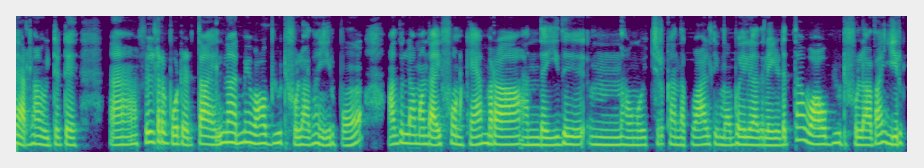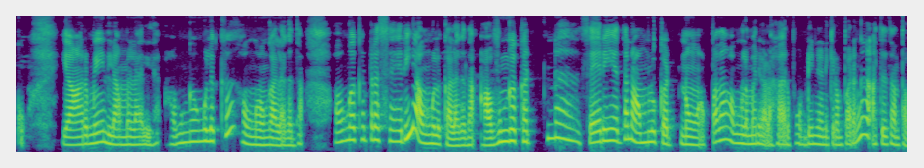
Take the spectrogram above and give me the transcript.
ஹேர்லாம் விட்டுட்டு ஃபில்டர் போட்டு எடுத்தால் எல்லாருமே வா பியூட்டிஃபுல்லாக தான் இருப்போம். அதுவும் இல்லாமல் அந்த ஐஃபோன் கேமரா அந்த இது அவங்க வச்சுருக்க அந்த குவாலிட்டி மொபைல் அதில் எடுத்தால் வாவ் பியூட்டிஃபுல்லாக தான் இருக்கும். யாருமே இல்லாமலாம் இல்லை. அவங்கவுங்களுக்கு அவங்கவுங்க அழகு தான். அவங்க கட்டுற சேரீ அவங்களுக்கு அழகு தான். அவங்க கட்டின சேரீயை தான் நம்மளும் கட்டணும். அப்போ தான் அவங்கள மாதிரி அழகாக இருப்போம் அப்படின்னு நினைக்கிறோம் பாருங்கள் அதுதான் தப்பு.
